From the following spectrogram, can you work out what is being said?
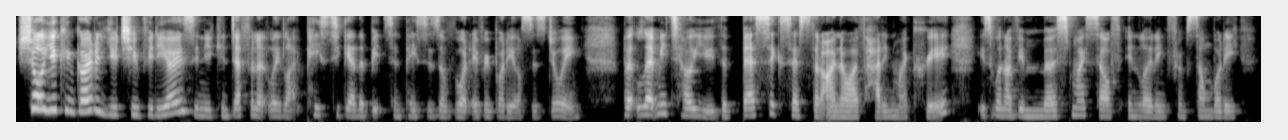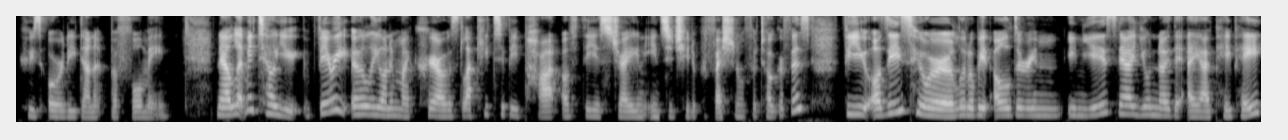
Sure, you can go to YouTube videos and you can definitely like piece together bits and pieces of what everybody else is doing. But let me tell you, the best success that I know I've had in my career is when I've immersed myself in learning from somebody who's already done it before me. Now, let me tell you, very early on in my career, I was lucky to be part of the Australian Institute of Professional Photographers. For you Aussies who are a little bit older in, in years now, you'll know the AIPP.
